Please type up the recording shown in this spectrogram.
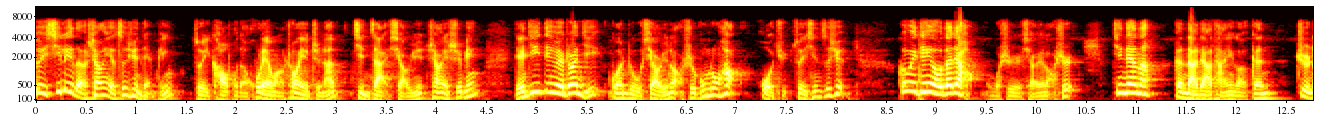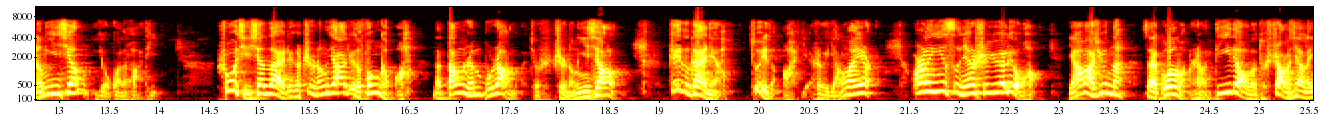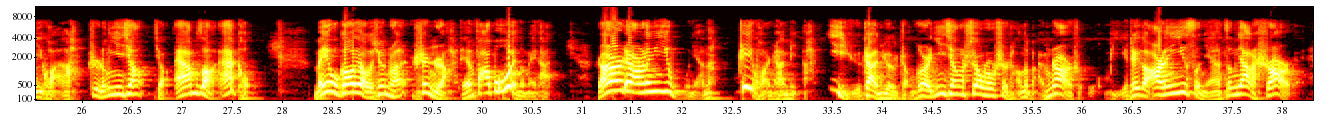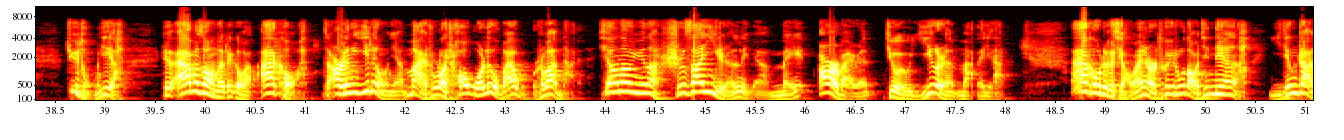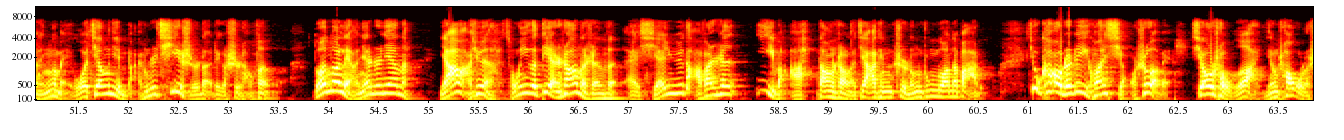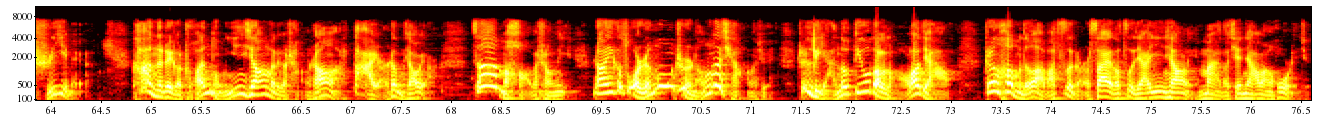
最犀利的商业资讯点评，最靠谱的互联网创业指南，尽在小云商业时评。点击订阅专辑，关注小云老师公众号，获取最新资讯。各位听友，大家好，我是小云老师。今天呢，跟大家谈一个跟智能音箱有关的话题。说起现在这个智能家居的风口啊，那当仁不让的就是智能音箱了。这个概念啊，最早啊也是个洋玩意儿。二零一四年十一月六号，亚马逊呢在官网上低调的上线了一款啊智能音箱，叫 Amazon Echo。没有高调的宣传，甚至啊连发布会都没开。然而，在二零一五年呢，这款产品啊一举占据了整个音箱销售市场的百分之二十五，比这个二零一四年增加了十二倍。据统计啊，这个 Amazon 的这个 Echo 啊，在二零一六年卖出了超过六百五十万台，相当于呢十三亿人里面每二百人就有一个人买了一台。Echo 这个小玩意儿推出到今天啊，已经占领了美国将近百分之七十的这个市场份额。短短两年之间呢。亚马逊啊，从一个电商的身份，哎，咸鱼大翻身，一把当上了家庭智能终端的霸主。就靠着这一款小设备，销售额啊已经超过了十亿美元。看的这个传统音箱的这个厂商啊，大眼瞪小眼。这么好的生意，让一个做人工智能的抢了去，这脸都丢到姥姥家了。真恨不得啊，把自个儿塞到自家音箱里，卖到千家万户里去。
